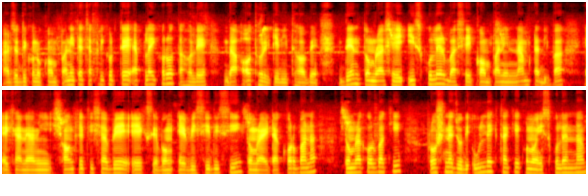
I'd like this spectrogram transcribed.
আর যদি কোনো কোম্পানিতে চাকরি করতে অ্যাপ্লাই করো তাহলে দ্য অথরিটি দিতে হবে। দেন তোমরা সেই স্কুলের বা সেই কোম্পানির নামটা দিবা। এখানে আমি সংকেত হিসাবে এক্স এবং এবিসি দিছি তোমরা এটা করবা না। তোমরা করবা কি? প্রশ্নে যদি উল্লেখ থাকে কোনো স্কুলের নাম,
